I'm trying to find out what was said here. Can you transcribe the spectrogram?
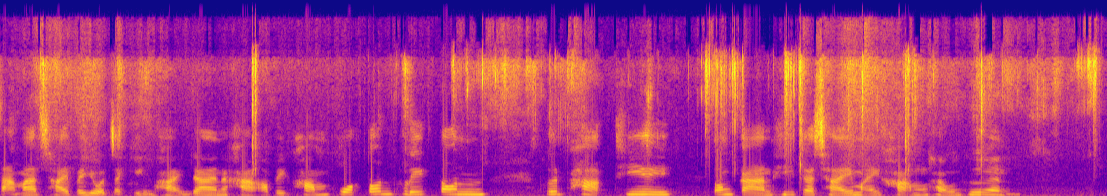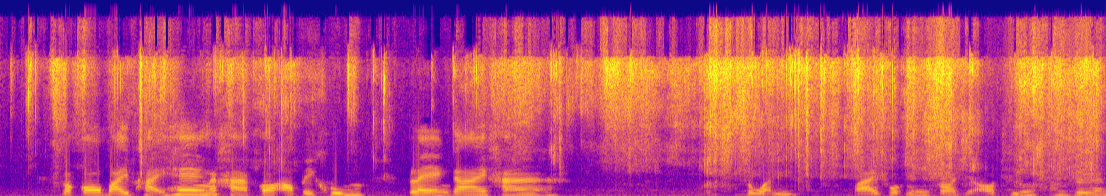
สามารถใช้ประโยชน์จากกิ่งไผ่ได้นะคะ เอาไปค้ำพวกต้นพลิกต้นพืชผักที่ต้องการที่จะใช้ไม้ค้ำค่ะเพื่อนๆแล้วก็ใบไผ่แห้งนะคะ ก็เอาไปคลุมแปลงได้ค่ะ ส่วนใบพวกนี้ก็เดี๋ยวเอาทิ้งค่ะเพื่อน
